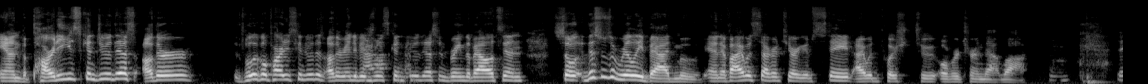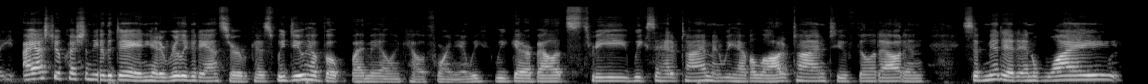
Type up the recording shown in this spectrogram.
And the parties can do this, other political parties can do this, other individuals can do this and bring the ballots in. So this was a really bad move. And if I was Secretary of State, I would push to overturn that law. I asked you a question the other day, and you had a really good answer because we do have vote by mail in California. We we get our ballots three weeks ahead of time, and we have a lot of time to fill it out and submit it. And why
